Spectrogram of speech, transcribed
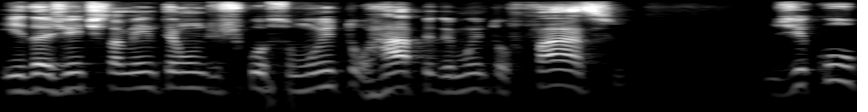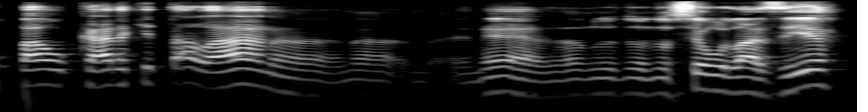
E da gente também ter um discurso muito rápido e muito fácil de culpar o cara que está lá na, na, né, no, no seu lazer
